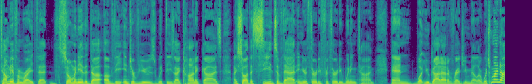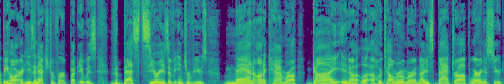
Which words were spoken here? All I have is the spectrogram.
Tell me if I'm right that so many of the of the interviews with these iconic guys, I saw the seeds of that in your 30 for 30 winning time, and what you got out of Reggie Miller, which might not be hard. He's an extrovert, but it was the best series of interviews. Man on a camera, guy in a, a hotel room or a nice backdrop, wearing a suit,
